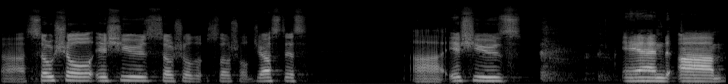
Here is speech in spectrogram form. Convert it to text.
uh, social issues, social, social justice uh, issues, and um,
